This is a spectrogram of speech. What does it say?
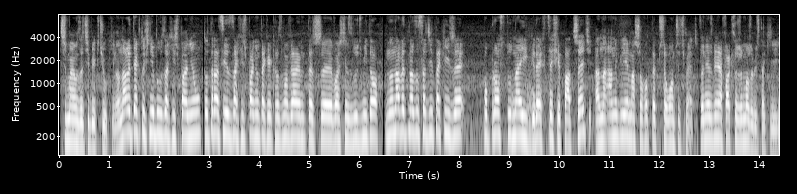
trzymają za ciebie kciuki. No nawet jak ktoś nie był za Hiszpanią, to teraz jest za Hiszpanią, tak jak rozmawiałem też e, właśnie z ludźmi, to no nawet na zasadzie takiej, że po prostu na ich grę chce się patrzeć, a na Anglię masz ochotę przełączyć mecz. To nie zmienia faktu, że może być taki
